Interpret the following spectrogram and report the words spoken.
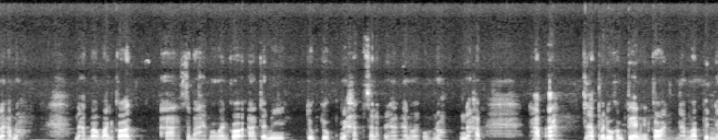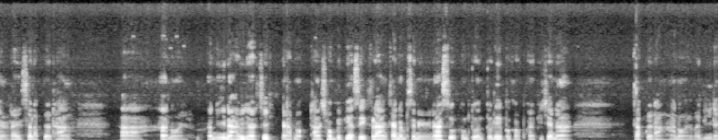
นะครับเนาะนะครับบางวันก็ สบายบางวันก็อาจจะมีจุกๆนะครับสลับแนวทางฮานอยผมเนาะนะครับนะครับอะนะครับมาดูคำเตือนกันก่อนนะว่าเป็นอย่างไรสลับแนวทางอ่าฮานอยอันนี้นะครับพี่ชาชิกนะครับทางช่องเป็นเพียงสื่อกลางการนำเสนอนะสูตรคำนวณตัวเลขประกอบการพิจารณากับแนวทางฮานอยวันนี้นะ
